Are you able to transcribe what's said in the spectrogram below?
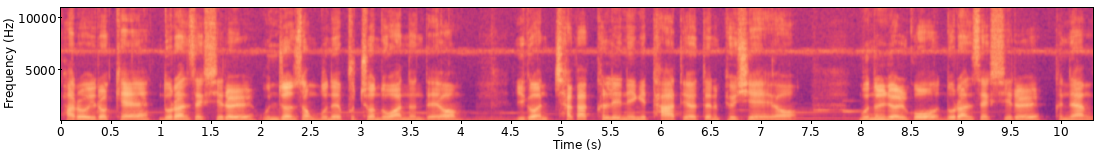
바로 이렇게 노란색 실을 운전석 문에 붙여 놓았는데요. 이건 차가 클리닝이 다 되었다는 표시예요. 문을 열고 노란색 실을 그냥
